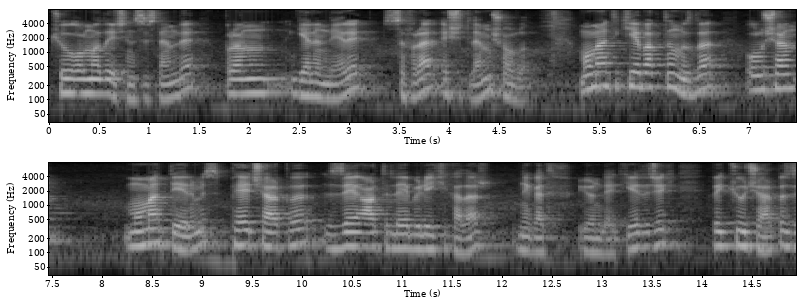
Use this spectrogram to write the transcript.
Q olmadığı için sistemde buranın gelen değeri sıfıra eşitlenmiş oldu. Moment 2'ye baktığımızda oluşan moment değerimiz P çarpı Z artı L bölü 2 kadar negatif yönde etki edecek. Ve Q çarpı Z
